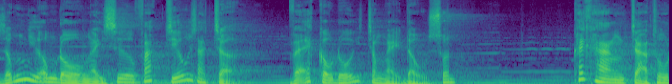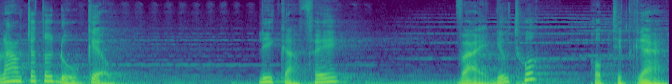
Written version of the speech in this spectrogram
Giống như ông đồ ngày xưa vác chiếu ra chợ. Vẽ câu đối trong ngày đầu xuân. Khách hàng trả thù lao cho tôi đủ kiểu. Ly cà phê, Vài điếu thuốc, Hộp thịt gà.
